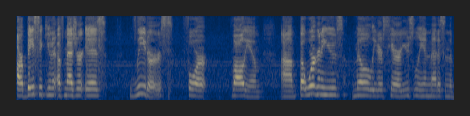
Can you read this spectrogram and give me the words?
our basic unit of measure is liters for volume, um, but we're going to use milliliters here. Usually in medicine the,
